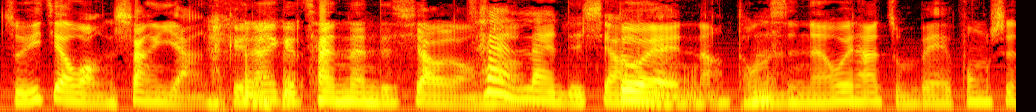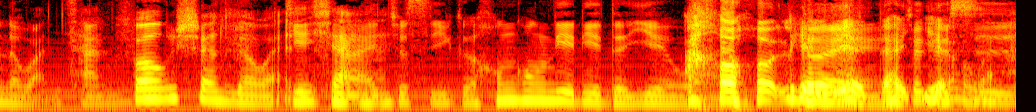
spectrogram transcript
嘴角往上扬，给他一个灿烂的笑容。灿烂的笑容。对，那同时呢，嗯、为他准备丰盛的晚餐。丰盛的晚餐。接下来就是一个轰轰烈烈的夜晚。哦、烈烈的夜晚。这个是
